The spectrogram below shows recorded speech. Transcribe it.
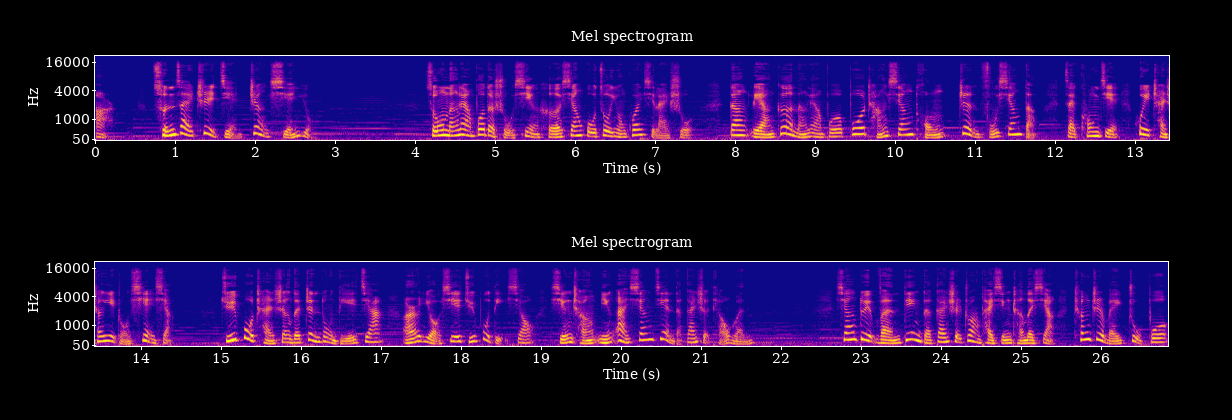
二，存在质简正显勇。从能量波的属性和相互作用关系来说，当两个能量波波长相同、振幅相等，在空间会产生一种现象。局部产生的振动叠加，而有些局部抵消，形成明暗相间的干涉条纹。相对稳定的干涉状态形成的像，称之为驻波，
